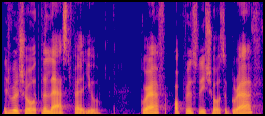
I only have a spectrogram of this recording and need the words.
it will show the last value. Graph obviously shows a graph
